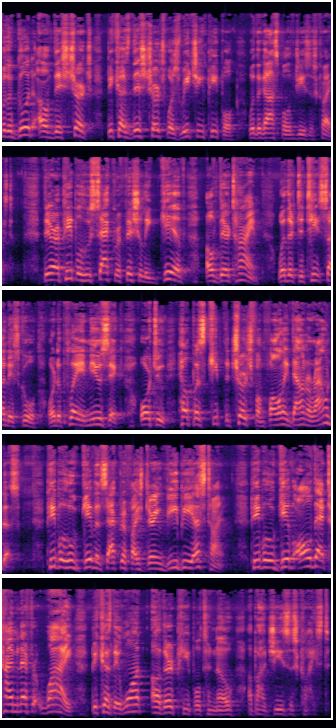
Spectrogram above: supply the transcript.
for the good of this church because this church was reaching people with the gospel of Jesus Christ. There are people who sacrificially give of their time, whether to teach Sunday school or to play music or to help us keep the church from falling down around us. People who give and sacrifice during VBS time. People who give all that time and effort. Why? Because they want other people to know about Jesus Christ.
